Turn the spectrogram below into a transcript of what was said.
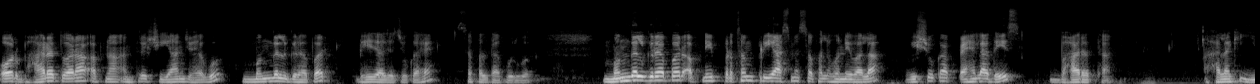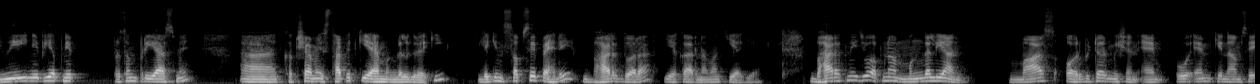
और भारत द्वारा अपना अंतरिक्ष यान जो है वो मंगल ग्रह पर भेजा जा चुका है सफलतापूर्वक। मंगल ग्रह पर अपने प्रथम प्रयास में सफल होने वाला विश्व का पहला देश भारत था। हालाँकि यूएई ने भी अपने प्रथम प्रयास में आ, कक्षा में स्थापित किया है मंगल ग्रह की लेकिन सबसे पहले भारत द्वारा यह कारनामा किया गया। भारत ने जो अपना Mangalyaan Mars Orbiter Mission M O M के नाम से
